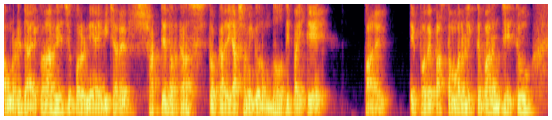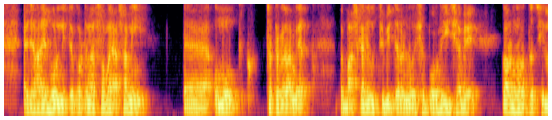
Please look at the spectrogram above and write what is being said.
মামলাটি দায়ের করা হয়েছে পরে ন্যায় বিচারের স্বার্থে দরখাস্তকারী আসামিগণ অব্যাহতি পাইতে পারেন। এরপরে পাঁচ নম্বরে লিখতে পারেন, যেহেতু এজাহারে বর্ণিত ঘটনার সময় আসামি অমুক চট্টগ্রামের বাঁশখালী উচ্চ বিদ্যালয়ের নৈশ প্রহরী হিসাবে কর্মরত ছিল।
